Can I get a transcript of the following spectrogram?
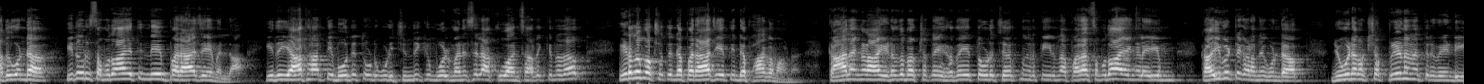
അതുകൊണ്ട് ഇതൊരു സമുദായത്തിന്റെയും പരാജയമല്ല. ഇത് യാഥാർത്ഥ്യ ബോധ്യത്തോടു കൂടി ചിന്തിക്കുമ്പോൾ മനസ്സിലാക്കുവാൻ സാധിക്കുന്നത് ഇടതുപക്ഷത്തിന്റെ പരാജയത്തിന്റെ ഭാഗമാണ്. കാലങ്ങളായി ഇടതുപക്ഷത്തെ ഹൃദയത്തോട് ചേർത്ത് നിർത്തിയിരുന്ന പല സമുദായങ്ങളെയും കൈവിട്ട് കളഞ്ഞുകൊണ്ട് ന്യൂനപക്ഷ പ്രീണനത്തിനു വേണ്ടി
